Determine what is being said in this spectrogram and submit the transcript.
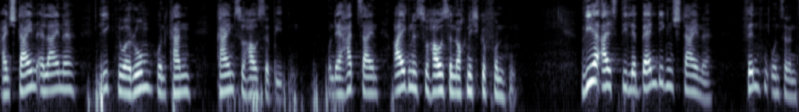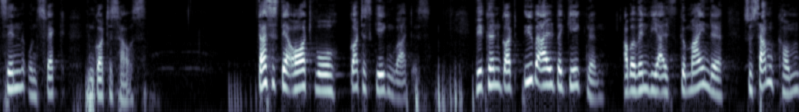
Ein Stein alleine liegt nur rum und kann kein Zuhause bieten. Und er hat sein eigenes Zuhause noch nicht gefunden. Wir als die lebendigen Steine finden unseren Sinn und Zweck in Gottes Haus. Das ist der Ort, wo Gottes Gegenwart ist. Wir können Gott überall begegnen, aber wenn wir als Gemeinde zusammenkommen,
